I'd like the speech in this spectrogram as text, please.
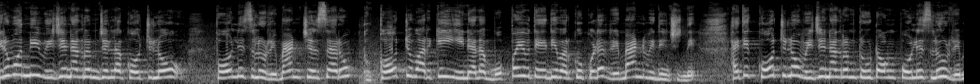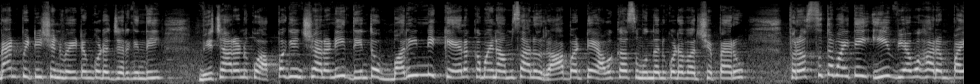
ఇరువురిని విజయనగరం జిల్లా కోర్టులో పోలీసులు రిమాండ్ చేశారు. కోర్టు వారికి ఈ నెల ముప్పై తేదీ వరకు కూడా రిమాండ్ విధించింది. అయితే కోర్టులో విజయనగరం టూ టౌన్ పోలీసులు రిమాండ్ పిటిషన్ వేయడం కూడా జరిగింది. విచారణకు అప్పగించాలని దీంతో మరిన్ని కీలకమైన అంశాలు రాబట్టే అవకాశం ఉందని కూడా వారు చెప్పారు. ప్రస్తుతం అయితే ఈ వ్యవహారంపై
